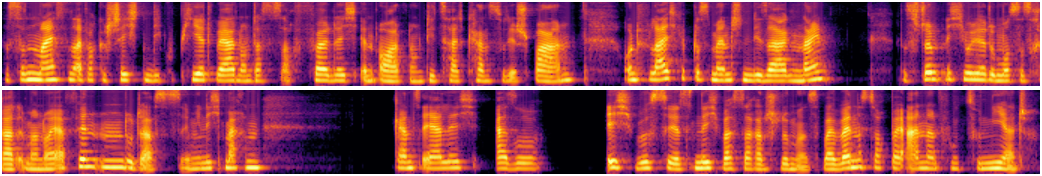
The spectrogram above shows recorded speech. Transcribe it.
Das sind meistens einfach Geschichten, die kopiert werden und das ist auch völlig in Ordnung. Die Zeit kannst du dir sparen. Und vielleicht gibt es Menschen, die sagen, nein, das stimmt nicht, Julia, du musst das Rad immer neu erfinden, du darfst es irgendwie nicht machen. Ganz ehrlich, also ich wüsste jetzt nicht, was daran schlimm ist, weil wenn es doch bei anderen funktioniert,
